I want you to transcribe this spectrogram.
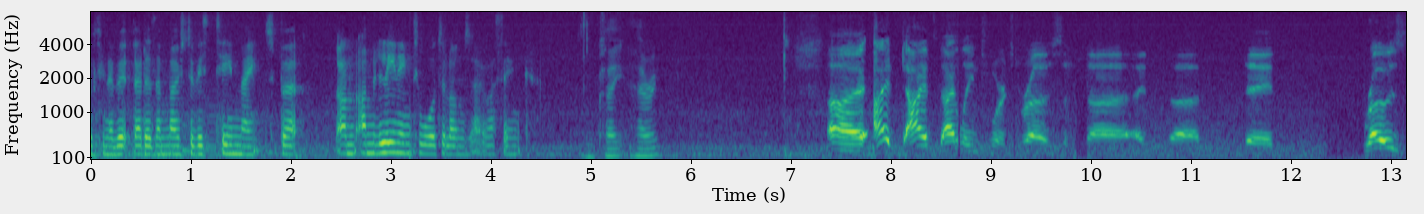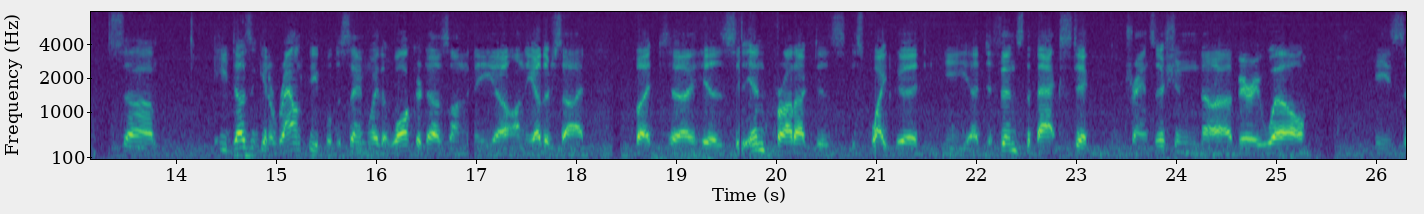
looking a bit better than most of his teammates. But I'm, I'm leaning towards Alonso, I think. Okay, Harry. Uh, I, I, I lean towards Rose. Uh, uh, the Rose, uh, he doesn't get around people the same way that Walker does on the uh, on the other side, but uh, his end product is, is quite good. He defends the back stick transition very well. He's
